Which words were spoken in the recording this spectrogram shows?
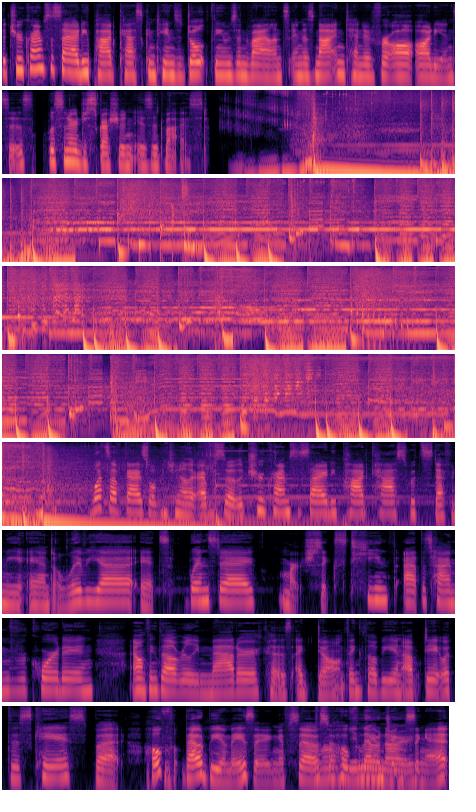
The True Crime Society podcast contains adult themes and violence and is not intended for all audiences. Listener discretion is advised. Guys? Welcome to another episode of the True Crime Society podcast with Stephanie and Olivia. It's Wednesday, March 16th at the time of recording. I don't think that'll really matter because I don't think there'll be an update with this case, but hopefully that would be amazing if so. so Well, you hopefully I'm know. jinxing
